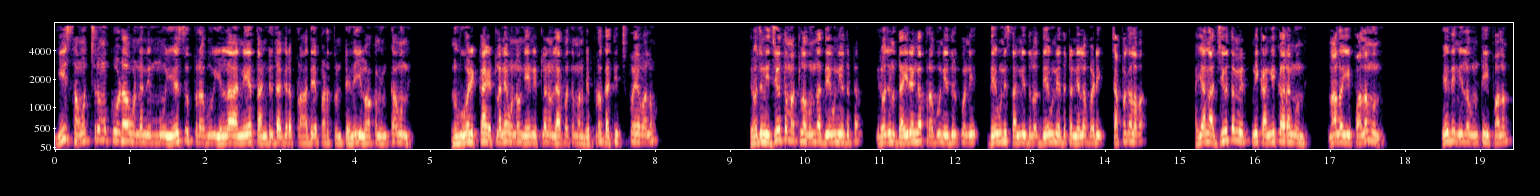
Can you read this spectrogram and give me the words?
ఈ సంవత్సరం కూడా ఉండనిమ్ము. యేసు ప్రభు ఇలానే తండ్రి దగ్గర ప్రాధేయపడుతుంటేనే ఈ లోకం ఇంకా ఉంది. నువ్వు కూడా ఇంకా ఎట్లనే ఉన్నావు నేను ఇట్లనే లేకపోతే మనం ఎప్పుడో గతించిపోయే వాళ్ళం. ఈరోజు నీ జీవితం అట్లా ఉందా దేవుని ఎదుట? ఈరోజు నువ్వు ధైర్యంగా ప్రభుని ఎదుర్కొని దేవుని సన్నిధిలో దేవుని ఎదుట నిలబడి చెప్పగలవా? అయ్యా నా జీవితం నీకు అంగీకారంగా ఉంది. నాలో ఈ ఫలం ఉంది. ఏది నీలో ఉంటే ఈ ఫలం?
